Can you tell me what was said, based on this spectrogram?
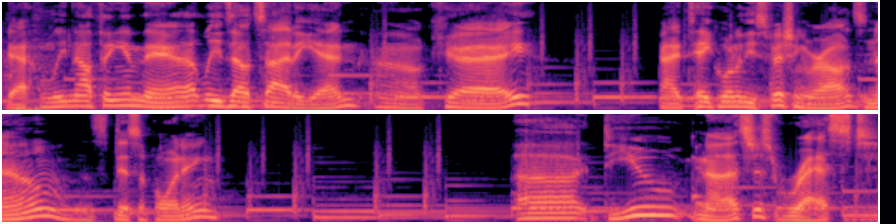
Definitely nothing in there. That leads outside again. Okay. Can I take one of these fishing rods? No, that's disappointing. Uh, do you? No, that's just rest.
